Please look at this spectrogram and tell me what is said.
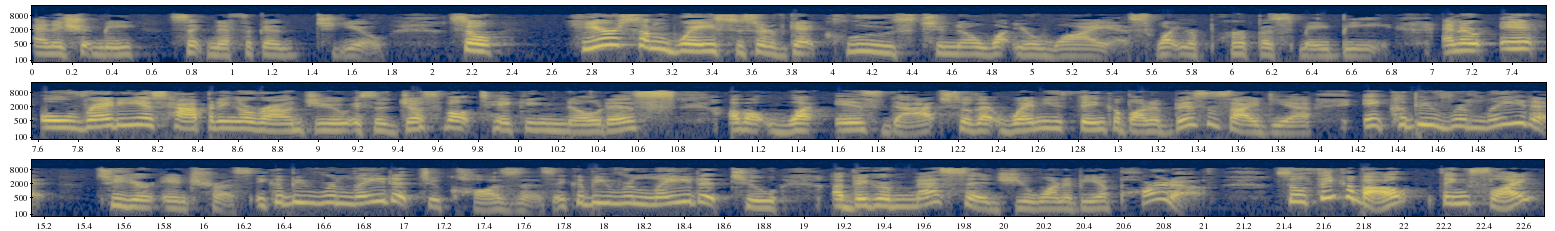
and it should be significant to you. So here are some ways to sort of get clues to know what your why is, what your purpose may be. And it already is happening around you. It's just about taking notice about what is that so that when you think about a business idea, it could be related to your interests. It could be related to causes. It could be related to a bigger message you want to be a part of. So think about things like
